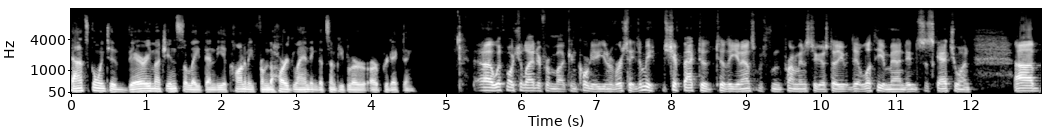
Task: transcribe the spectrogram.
that's going to very much insulate then the economy from the hard landing that some people are, are predicting. Uh, with Moshe Lander from uh, Concordia University, let me shift back to, to the announcement from the Prime Minister yesterday, the lithium man in Saskatchewan. Uh,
